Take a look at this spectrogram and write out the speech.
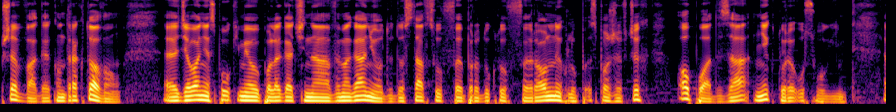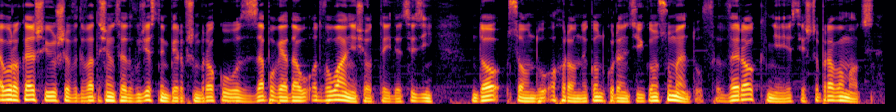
przewagę kontraktową. E, działania spółki miały polegać na wymaganiu od dostawców produktów rolnych lub spożywczych opłat za niektóre usługi. Eurocash już w 2021 roku zapowiadał odwołanie się od tej decyzji do Sądu Ochrony Konkurencji i Konsumentów. Wyrok nie jest jeszcze prawomocny.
